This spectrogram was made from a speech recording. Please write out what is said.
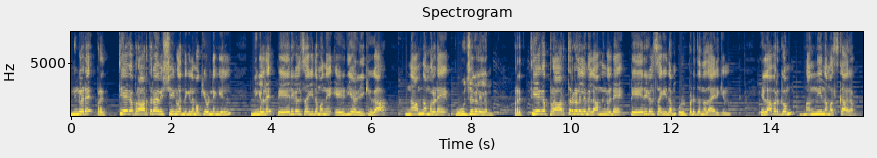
നിങ്ങളുടെ പ്രത്യേക പ്രാർത്ഥനാ വിഷയങ്ങൾ എന്തെങ്കിലുമൊക്കെ ഉണ്ടെങ്കിൽ നിങ്ങളുടെ പേരുകൾ സഹിതം ഒന്ന് എഴുതി അറിയിക്കുക. നാം നമ്മളുടെ പൂജകളിലും പ്രത്യേക പ്രാർത്ഥനകളിലുമെല്ലാം നിങ്ങളുടെ പേരുകൾ സഹിതം ഉൾപ്പെടുത്തുന്നതായിരിക്കും. എല്ലാവർക്കും നന്ദി നമസ്കാരം.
